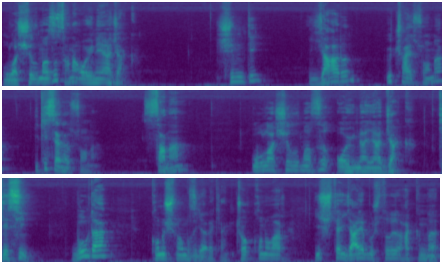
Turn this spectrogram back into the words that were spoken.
ulaşılmazı sana oynayacak. Şimdi yarın 3 ay sonra 2 sene sonra sana ulaşılmazı oynayacak. Kesin. Burada konuşmamız gereken çok konu var. İşte yay burçları hakkında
